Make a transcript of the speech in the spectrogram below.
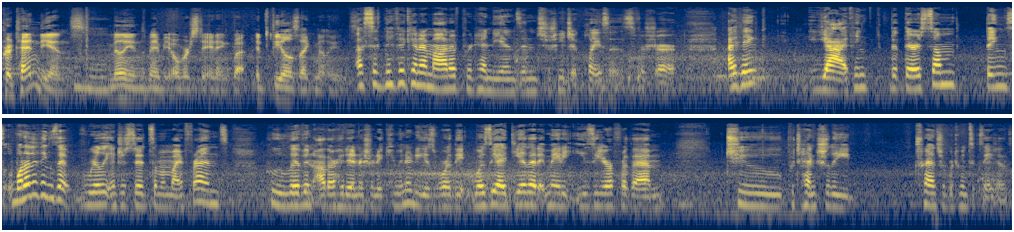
pretendians? Mm-hmm. Millions, maybe overstating, but it feels like millions. A significant amount of pretendians in strategic places, for sure. I think, yeah, I think that there's some things. One of the things that really interested some of my friends who live in other Haudenosaunee communities were the, was the idea that it made it easier for them to potentially transfer between Six Nations.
